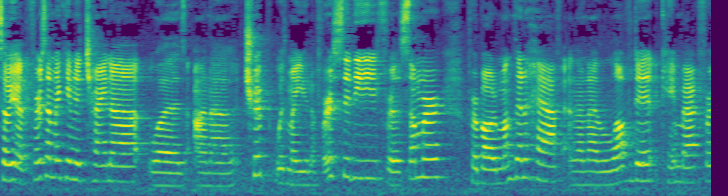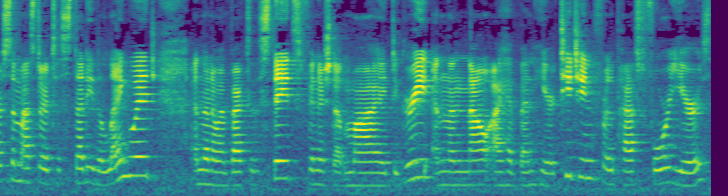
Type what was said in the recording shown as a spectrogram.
so yeah, the first time I came to China was on a trip with my university for the summer for about a month and a half and then I loved it. Came back for a semester to study the language and then I went back to the States, finished up my degree and then now I have been here teaching for the past four years.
